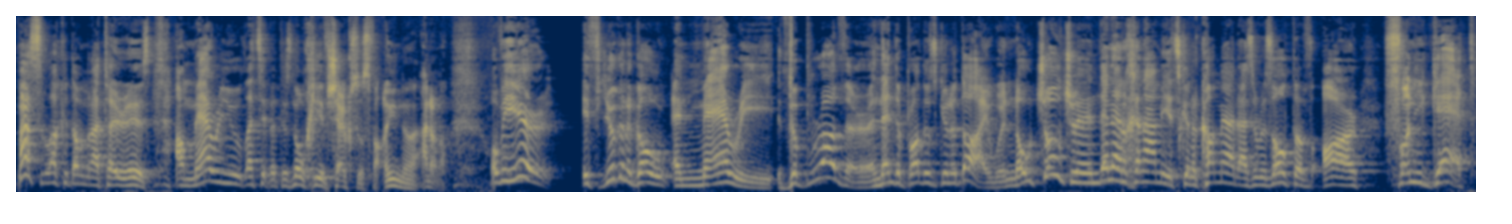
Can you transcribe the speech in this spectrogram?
Masna lakudavim in Atayra is I'll marry you. Let's say, but there's no chi of sheksus for I don't know. Over here, if you're going to go and marry the brother and then the brother's going to die with no children, then Erchanami, it's going to come out as a result of our funny get.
